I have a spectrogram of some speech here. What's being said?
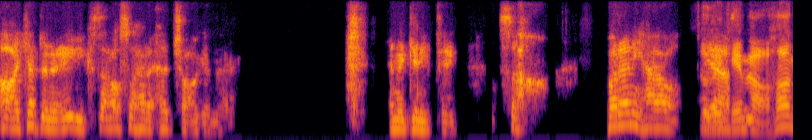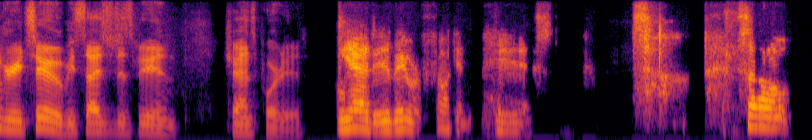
Oh, I kept it at 80 because I also had a hedgehog in there and a guinea pig. So, but anyhow, So yeah, they came out hungry too, besides just being transported. Yeah, dude, they were fucking pissed. So, so,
